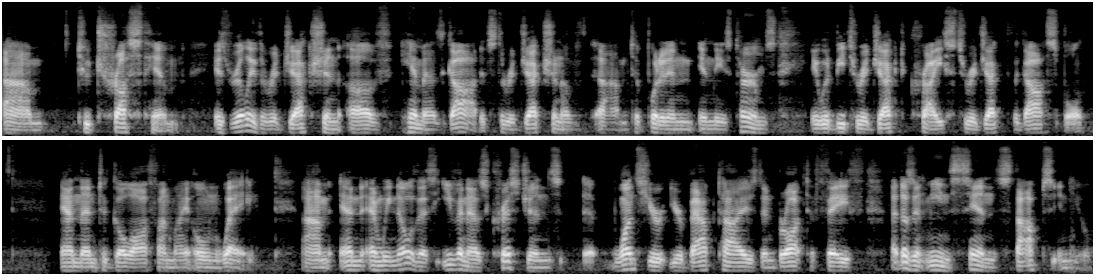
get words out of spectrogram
um, to trust Him, is really the rejection of Him as God. It's the rejection of, um, to put it in in these terms, it would be to reject Christ, to reject the gospel, and then to go off on my own way. Um, and and we know this even as Christians. Uh, once you're you're baptized and brought to faith, that doesn't mean sin stops in you.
